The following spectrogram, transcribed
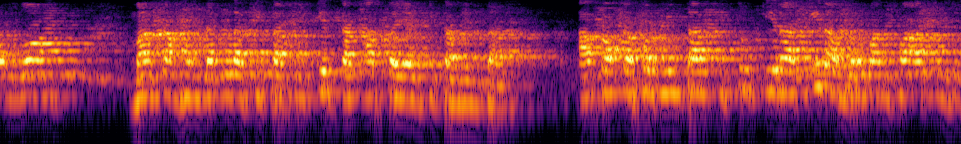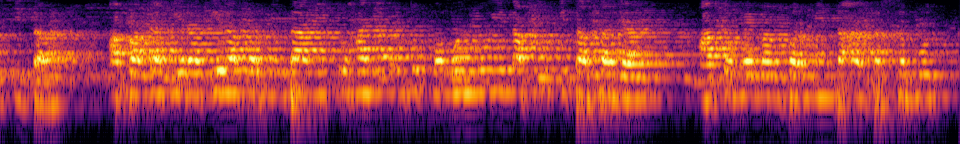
Allah, maka hendaklah kita pikirkan apa yang kita minta. Apakah permintaan itu kira-kira bermanfaat untuk kita? Apakah kira-kira permintaan itu hanya untuk memenuhi nafsu kita saja atau memang permintaan tersebut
